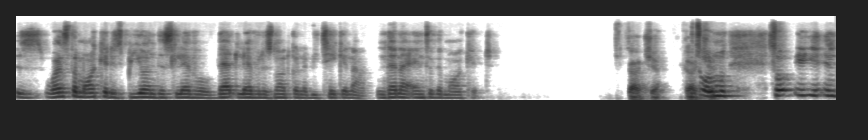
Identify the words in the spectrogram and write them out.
is once the market is beyond this level that level is not going to be taken out and then i enter the market Gotcha. Gotcha. It's almost so in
